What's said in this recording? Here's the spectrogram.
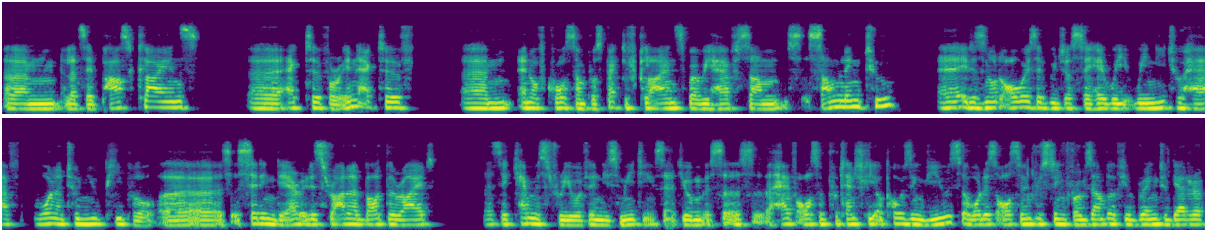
um, let's say past clients, uh, active or inactive, um, and of course some prospective clients where we have some some link to. Uh, it is not always that we just say, "Hey, we we need to have one or two new people uh, sitting there." It is rather about the right let's say chemistry within these meetings that you have also potentially opposing views so what is also interesting for example if you bring together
